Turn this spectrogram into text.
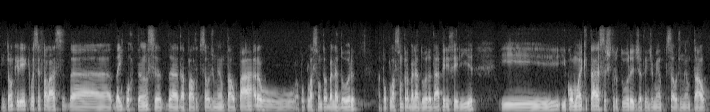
Então, eu queria que você falasse da, da importância da, da pauta de saúde mental para o, a população trabalhadora, a população trabalhadora da periferia, e, e como é que está essa estrutura de atendimento de saúde mental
